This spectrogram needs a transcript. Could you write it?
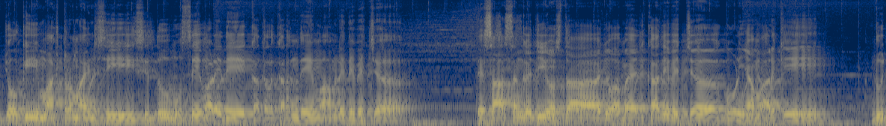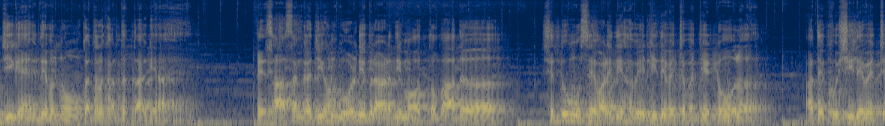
ਜੋ ਕਿ ਮਾਸਟਰਮਾਈਂਡ ਸੀ ਸਿੱਧੂ ਮੂਸੇ ਵਾਲੇ ਦੇ ਕਤਲ ਕਰਨ ਦੇ ਮਾਮਲੇ ਦੇ ਵਿੱਚ, ਤੇ ਸਾਧ ਸੰਗਤ ਜੀ ਉਸ ਦਾ ਜੋ ਅਮਰੀਕਾ ਦੇ ਵਿੱਚ ਗੋਲੀਆਂ ਮਾਰ ਕੇ ਦੂਜੀ ਗੈਂਗ ਦੇ ਵੱਲੋਂ ਕਤਲ ਕਰ ਦਿੱਤਾ ਗਿਆ ਹੈ। ਤੇ ਸਾਧ ਸੰਗਤ ਜੀ, ਹੁਣ ਗੋਲਡੀ ਬਰਾੜ ਦੀ ਮੌਤ ਤੋਂ ਬਾਅਦ ਸਿੱਧੂ ਮੂਸੇਵਾਲੇ ਦੀ ਹਵੇਲੀ ਦੇ ਵਿੱਚ ਵੱਜੇ ਢੋਲ ਅਤੇ ਖੁਸ਼ੀ ਦੇ ਵਿੱਚ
